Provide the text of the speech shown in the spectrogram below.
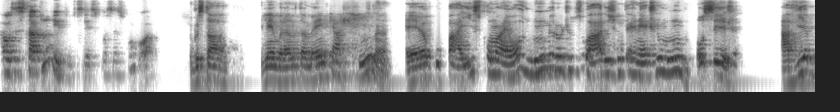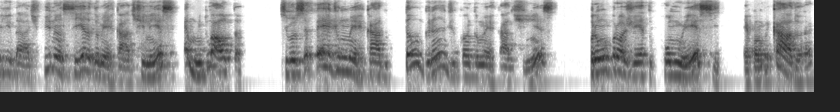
aos Estados Unidos. Não sei se vocês concordam. Gustavo, lembrando também que a China é o país com maior número de usuários de internet no mundo, ou seja, a viabilidade financeira do mercado chinês é muito alta. Se você perde um mercado tão grande quanto o mercado chinês, para um projeto como esse, é complicado, né?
